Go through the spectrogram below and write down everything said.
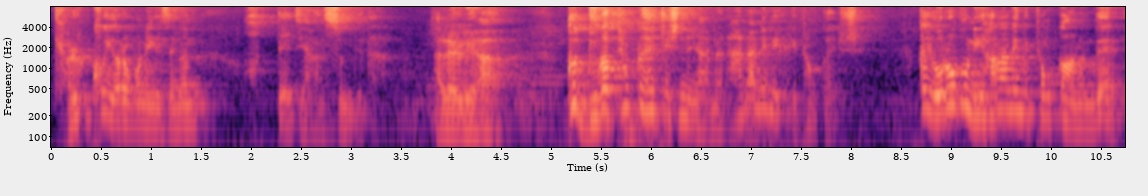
결코 여러분의 인생은 헛되지 않습니다. 할렐루야. 그 누가 평가해 주시느냐 하면 하나님이 그렇게 평가해 주셔요. 그러니까 여러분이 하나님이 평가하는데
